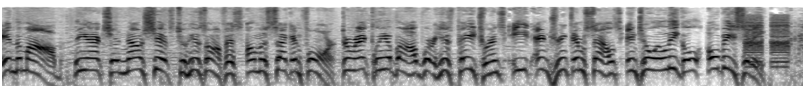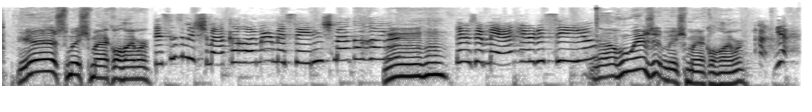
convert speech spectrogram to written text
in the mob. The action now shifts to his office on the second floor, directly above where his patrons eat and drink themselves into illegal obesity. Yes, Miss Schmackelheimer. This is Miss Schmackelheimer, Miss Ada Schmackelheimer. Mm-hmm. There's a man here to see you. Now, who is it, Miss Schmackelheimer? Uh, yeah, and how would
